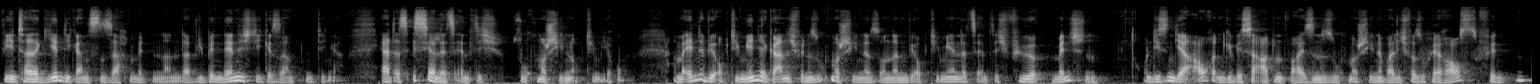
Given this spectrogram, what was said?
Wie interagieren die ganzen Sachen miteinander? Wie benenne ich die gesamten Dinge? Ja, das ist ja letztendlich Suchmaschinenoptimierung. Am Ende, wir optimieren ja gar nicht für eine Suchmaschine, sondern wir optimieren letztendlich für Menschen Und die sind ja auch in gewisser Art und Weise eine Suchmaschine, weil ich versuche herauszufinden,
